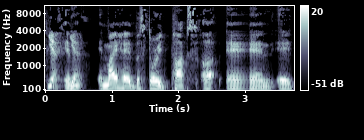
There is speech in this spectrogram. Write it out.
Yes. In, yes. In my head, the story pops up, and it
